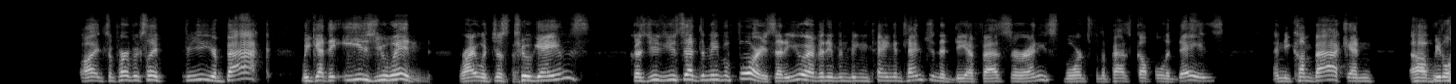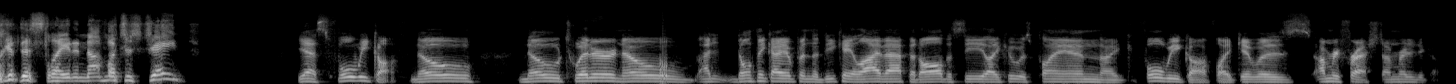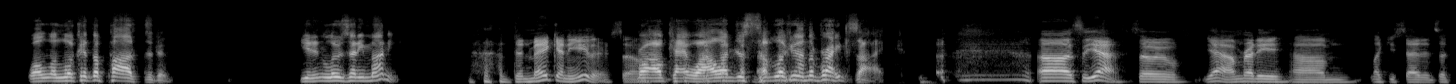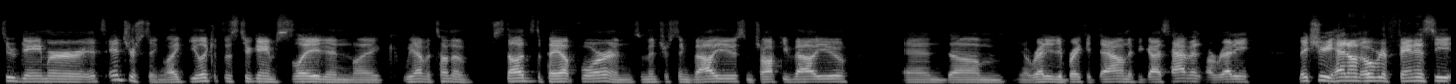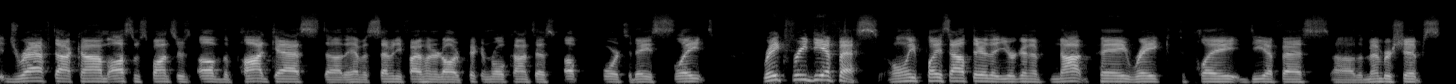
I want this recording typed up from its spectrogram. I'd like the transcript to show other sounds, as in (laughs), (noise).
Well, it's a perfect slate for you. You're back. We get to ease you in, right, with just two games. Because you, you said to me before, you said you haven't even been paying attention to DFS or any sports for the past couple of days. And you come back and uh, we look at this slate and not much has changed. Yes, full week off. No no Twitter, no I don't think I opened the DK Live app at all to see like who was playing, like full week off. Like it was I'm refreshed. I'm ready to go. Well, look at the positive. You didn't lose any money. (laughs) Didn't make any either. So Well, okay, well, I'm just I'm looking on the bright side. (laughs) uh so yeah so yeah i'm ready um like you said it's a two gamer it's interesting like you look at this two game slate and like we have a ton of studs to pay up for and some interesting value some chalky value and um you know ready to break it down if you guys haven't already make sure you head on over to fantasydraft.com awesome sponsors of the podcast uh, they have a $7500 pick and roll contest up for today's slate Rake free DFS. Only place out there that you're going to not pay Rake to play DFS. Uh, the memberships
